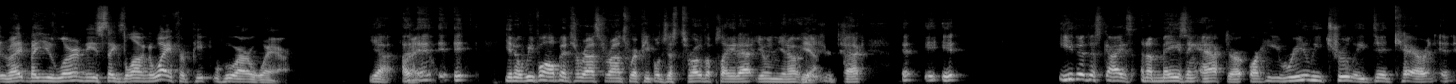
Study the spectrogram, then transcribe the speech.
right? But you learn these things along the way for people who are aware. Yeah, uh, right? it, it, you know, we've all been to restaurants where people just throw the plate at you and, you know, here's yeah. your check. It, it, either this guy's an amazing actor or he really truly did care. And, and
